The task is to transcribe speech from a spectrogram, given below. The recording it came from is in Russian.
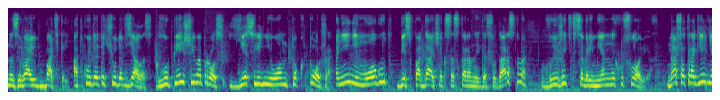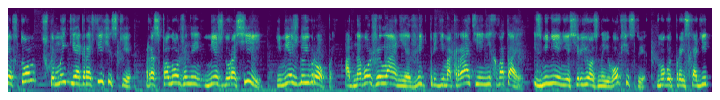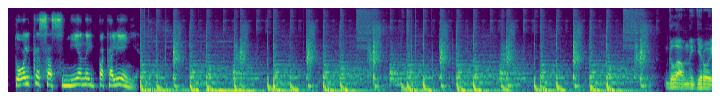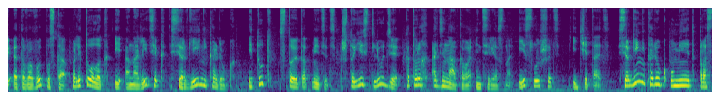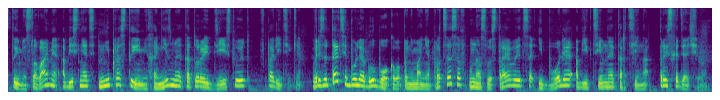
называют батькой. Откуда это чудо взялось? Глупейший вопрос. Если не он, то кто же? Они не могут без подачек со стороны государства выжить в современных условиях. Наша трагедия в том, что мы географически расположены между Россией и между Европой. Одного желания жить при демократии не хватает. Изменения серьезные в обществе могут происходить только со сменой поколения. Главный герой этого выпуска – политолог и аналитик Сергей Николюк – и тут стоит отметить, что есть люди, которых одинаково интересно и слушать, и читать. Сергей Николюк умеет простыми словами объяснять непростые механизмы, которые действуют в политике. В результате более глубокого понимания процессов у нас выстраивается и более объективная картина происходящего –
